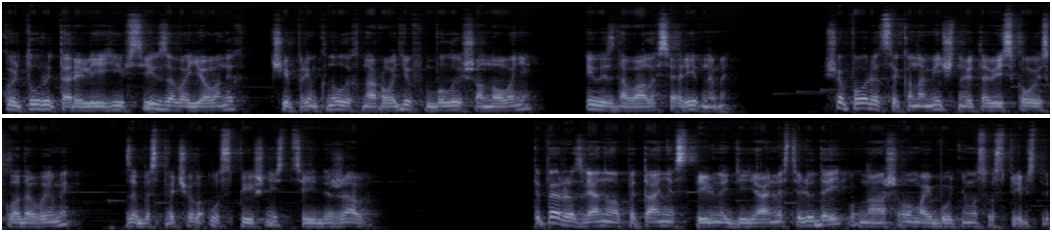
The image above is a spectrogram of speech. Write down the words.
культури та релігії всіх завойованих чи примкнулих народів були шановані і визнавалися рівними, що поряд з економічною та військовою складовими забезпечувало успішність цієї держави. Тепер розглянемо питання спільної діяльності людей у нашому майбутньому суспільстві.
